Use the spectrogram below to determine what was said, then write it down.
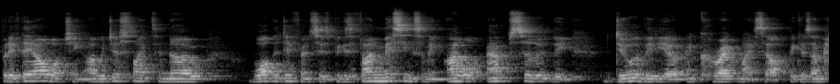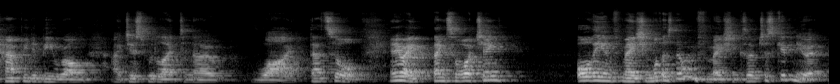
But if they are watching, I would just like to know what the difference is because if I'm missing something, I will absolutely do a video and correct myself because I'm happy to be wrong. I just would like to know why. That's all. Anyway, thanks for watching. All the information, well there's no information because I've just given you it,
